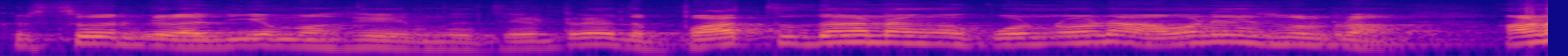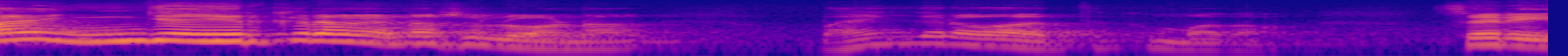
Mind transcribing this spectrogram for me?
கிறிஸ்துவர்கள் அதிகமாக இருந்த தியேட்டர். அதை பார்த்து தான் நாங்கள் கொண்டோன்னு அவனே சொல்கிறான் ஆனால் இங்கே இருக்கிறவன் என்ன சொல்லுவான்னா பயங்கரவாதத்துக்கு மதம். சரி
